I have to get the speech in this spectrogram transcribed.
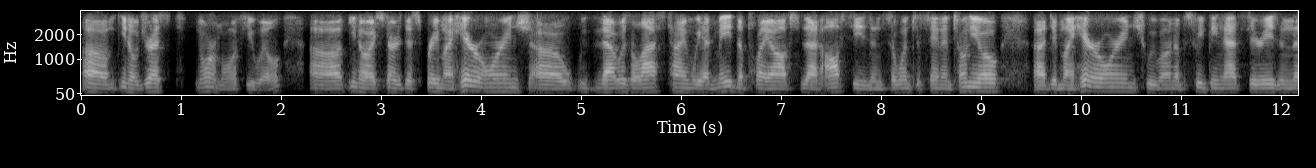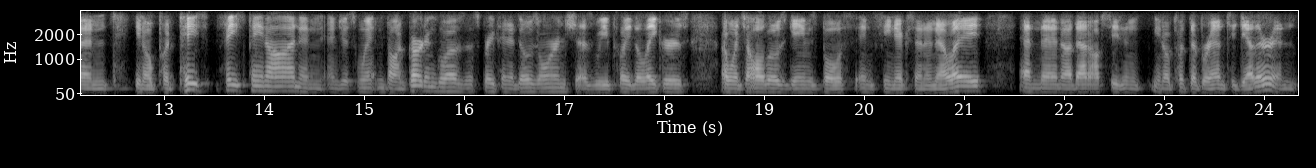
Um, you know, dressed normal, if you will." Uh, you know, I started to spray my hair orange. Uh, that was the last time we had made the playoffs that off season. So went to San Antonio, uh, did my hair orange. We wound up sweeping that series, and then you know put face, paint on and and just went and bought garden gloves and spray painted those orange as we played the Lakers. I went to all those games both in Phoenix and in LA, and then uh, that offseason, you know, put the brand together and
